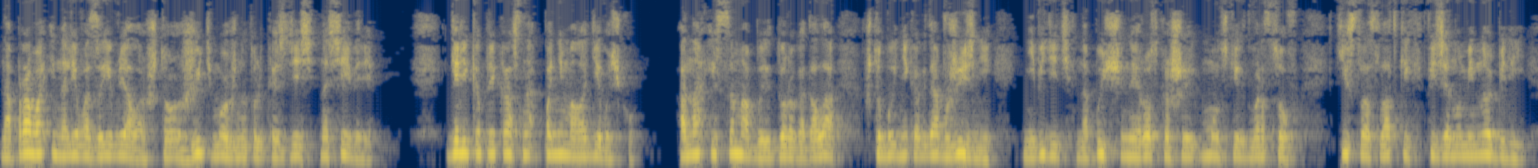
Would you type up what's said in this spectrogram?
направо и налево заявляла, что жить можно только здесь, на севере. Герика прекрасно понимала девочку. Она и сама бы дорого дала, чтобы никогда в жизни не видеть напыщенной роскоши мунских дворцов, кисло-сладких физиономий нобелей,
